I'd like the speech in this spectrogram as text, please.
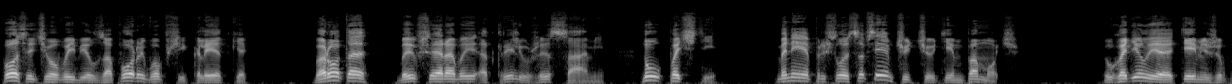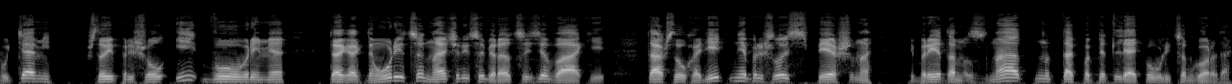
после чего выбил запоры в общей клетке. Ворота бывшие рабы открыли уже сами. Ну, почти. Мне пришлось совсем чуть-чуть им помочь. Уходил я теми же путями, что и пришел, и вовремя, так как на улице начали собираться зеваки, так что уходить мне пришлось спешно и при этом знатно так попетлять по улицам города.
